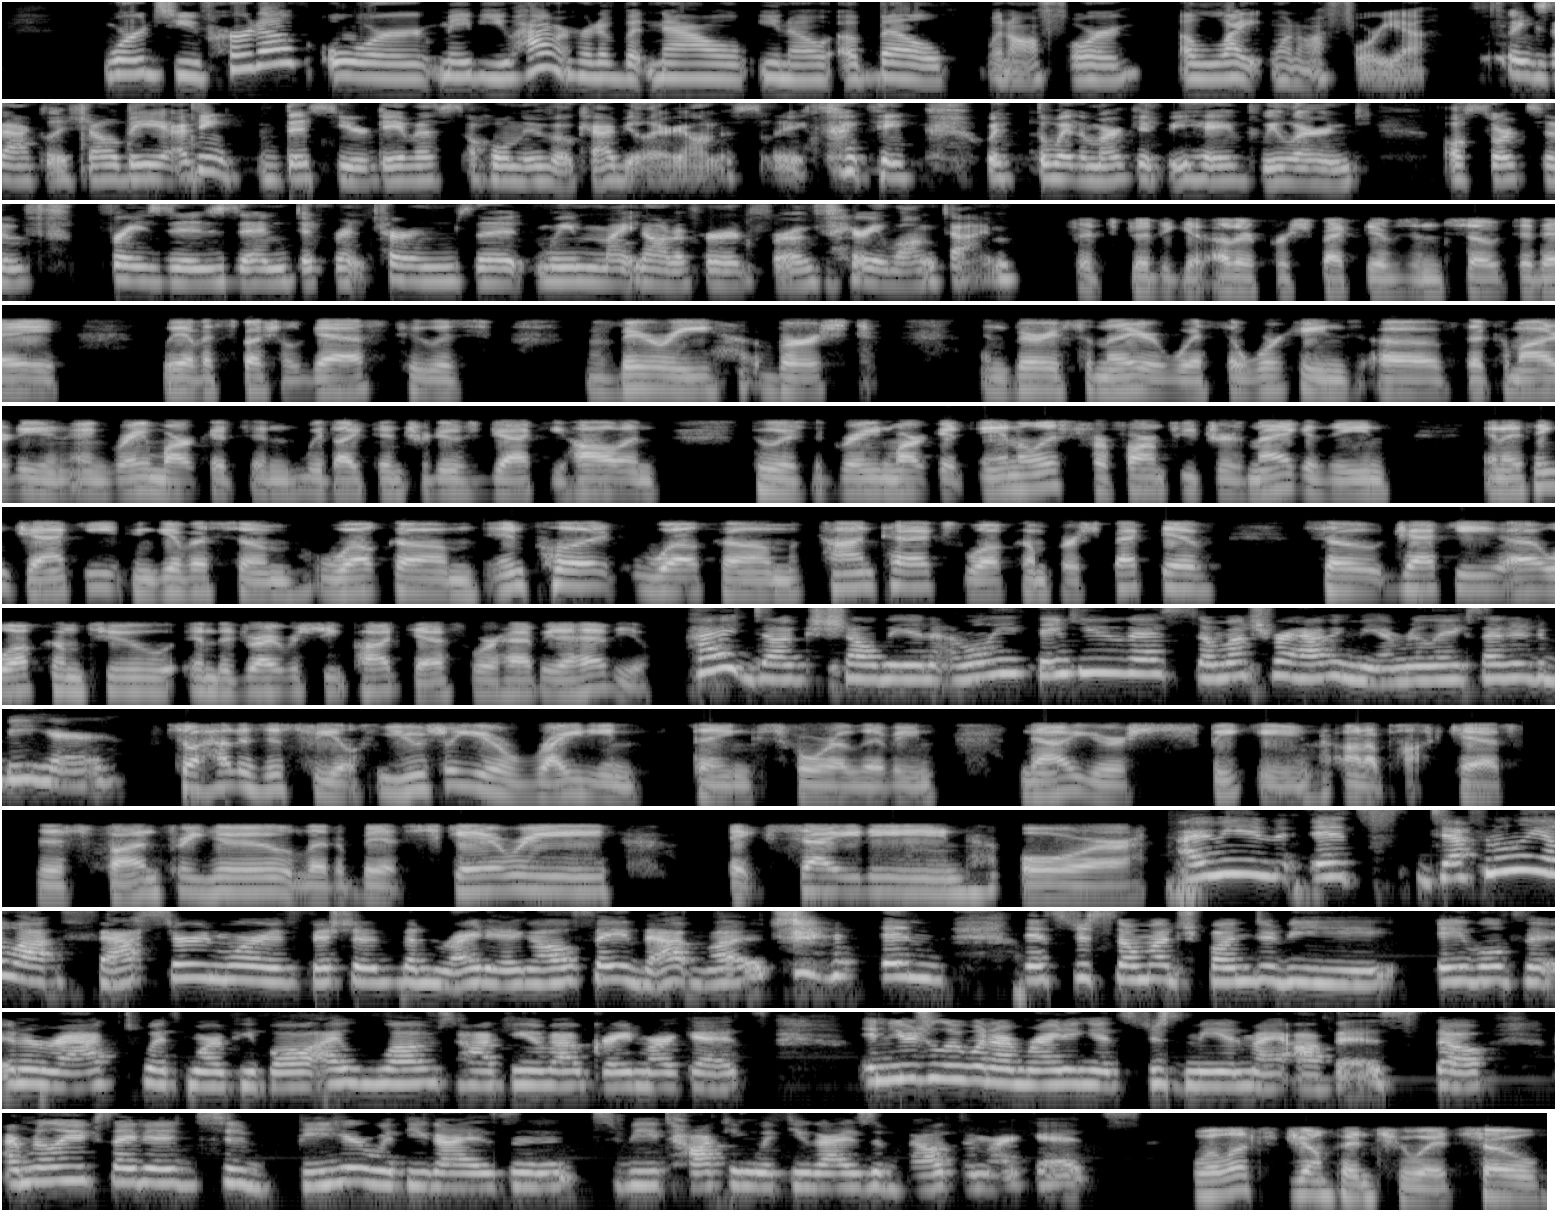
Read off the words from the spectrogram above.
words you've heard of, or maybe you haven't heard of, but now, you know, a bell went off or a light went off for you. Exactly, Shelby. I think this year gave us a whole new vocabulary, honestly. I think with the way the market behaved, we learned all sorts of phrases and different terms that we might not have heard for a very long time. It's good to get other perspectives. And so today we have a special guest who is very versed and very familiar with the workings of the commodity and, and grain markets. And we'd like to introduce Jackie Holland, who is the grain market analyst for Farm Futures Magazine. And I think Jackie can give us some welcome input, welcome context, welcome perspective. So, Jackie, uh, welcome to In the Driver's Seat podcast. We're happy to have you. Hi, Doug, Shelby, and Emily. Thank you guys so much for having me. I'm really excited to be here. So, how does this feel? Usually, you're writing things for a living. Now you're speaking on a podcast. This fun for you? A little bit scary? exciting or I mean, it's definitely a lot faster and more efficient than writing. I'll say that much. and it's just so much fun to be able to interact with more people. I love talking about grain markets. And usually when I'm writing, it's just me in my office. So I'm really excited to be here with you guys and to be talking with you guys about the markets. Well, let's jump into it. So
